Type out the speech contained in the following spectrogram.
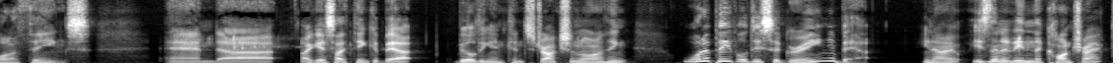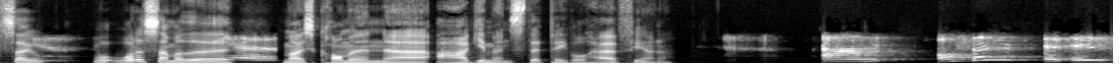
lot of things. And uh, I guess I think about building and construction law. I think what are people disagreeing about? You know, isn't it in the contract? So, yeah. what, what are some of the yeah. most common uh, arguments that people have, Fiona? Um, often it is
